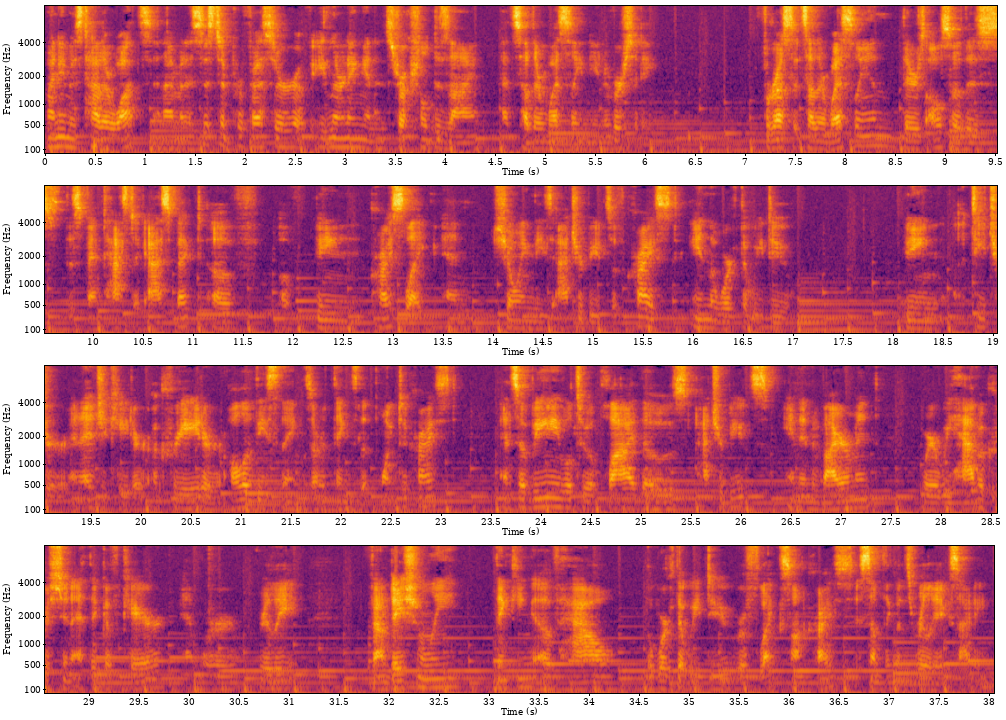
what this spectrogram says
My name is Tyler Watts, and I'm an assistant professor of e-learning and instructional design at Southern Wesleyan University. For us at Southern Wesleyan, there's also this, this fantastic aspect of, of being Christ-like and showing these attributes of Christ in the work that we do. Being a teacher, an educator, a creator, all of these things are things that point to Christ. And so being able to apply those attributes in an environment where we have a Christian ethic of care and we're really foundationally thinking of how the work that we do reflects on Christ is something that's really exciting.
